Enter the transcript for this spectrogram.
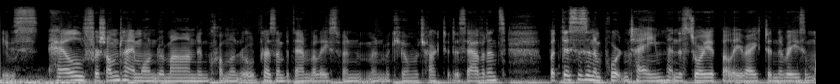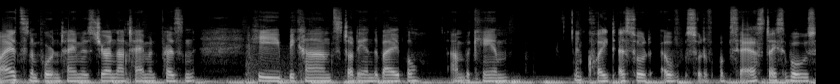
He was held for some time on remand in Crumlin Road prison, but then released when, when McKeown retracted his evidence. But this is an important time in the story of Billy Wright, and the reason why it's an important time is during that time in prison, he began studying the Bible and became quite a sort of sort of obsessed, I suppose,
